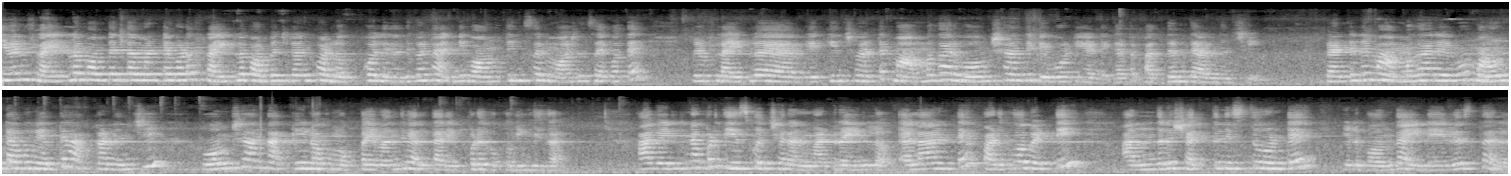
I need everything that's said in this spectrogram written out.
ఈవెన్ ఫ్లైట్లో పంపిద్దామంటే కూడా ఫ్లైట్లో పంపించడానికి వాళ్ళు ఒప్పుకోలేదు. ఎందుకంటే అన్ని వామిటింగ్స్ అండ్ మోషన్స్ అయిపోతే మేము ఫ్లైట్లో ఎక్కించమంటే మా అమ్మగారు ఓం శాంతి డివోటీ అండి గత పద్దెనిమిది ఏళ్ళ నుంచి. వెంటనే మా అమ్మగారు ఏమో మౌంట్ అబు వెళ్తే అక్కడ నుంచి ఓం శాంతి అక్కీలు ఒక ముప్పై మంది వెళ్తారు ఎప్పుడు ఒక వింగ్గా ఆ వెళ్ళినప్పుడు తీసుకొచ్చారనమాట ట్రైన్లో. ఎలా అంటే పడుకోబెట్టి అందరూ శక్తిని ఇస్తూ ఉంటే వీళ్ళు బొంద అవి లేవేస్తారు.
